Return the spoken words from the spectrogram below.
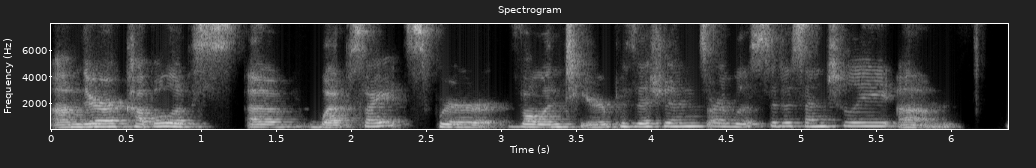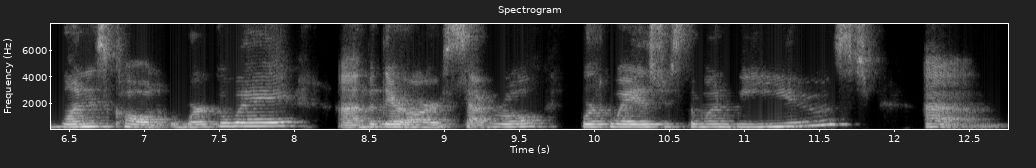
Um, there are a couple of, of websites where volunteer positions are listed essentially. Um, one is called Workaway, uh, but there are several. Workaway is just the one we used. Um,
